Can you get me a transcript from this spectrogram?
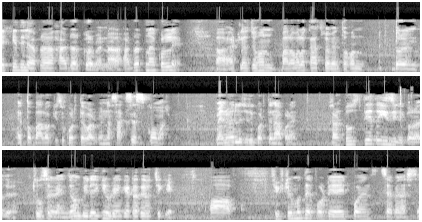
দেখিয়ে দিলে আপনারা হার্ড ওয়ার্ক করবেন না। হার্ড ওয়ার্ক না করলে অ্যাটলাস্ট যখন ভালো ভালো কাজ পাবেন, তখন ধরেন এত ভালো কিছু করতে পারবেন না। সাকসেস কম আসবে। ম্যানুয়ালি যদি করতে না পারেন। কারণ টুলস দিয়ে তো ইজিলি করা যায়। টুলস এর র্যাঙ্ক যেমন বিডাই কি র্যাঙ্ক এটাতে হচ্ছে কি ফিফটির মধ্যে ফোর্টি এইট পয়েন্ট সেভেন আসছে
